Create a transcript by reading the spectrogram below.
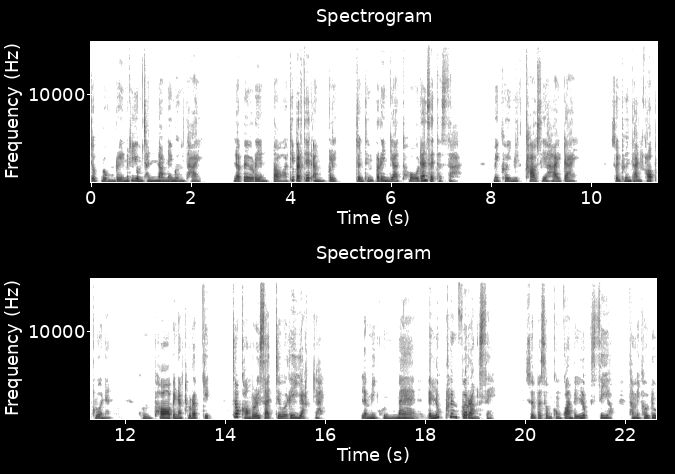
จบโรงเรียนมัธยมชั้นนำในเมืองไทย แล้วไปเรียนต่อที่ประเทศอังกฤษจนถึงปริญญาโทด้านเศรษฐศาสตร์ ไม่เคยมีข่าวเสียหายใด ส่วนพื้นฐานครอบครัวนั้น คุณพ่อเป็นนักธุรกิจ เจ้าของบริษัทเจวเวลรี่ยักษ์ใหญ่ และมีคุณแม่เป็นลูกครึ่งฝรั่งเศส ส่วนผสมของความเป็นลูกเซี่ยวทำให้เขาดู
